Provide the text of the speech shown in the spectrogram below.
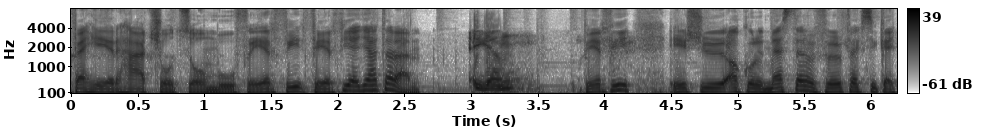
fehér hátsó combú férfi, férfi egyáltalán? Igen. Férfi, és ő akkor mesztelenül fölfekszik egy,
